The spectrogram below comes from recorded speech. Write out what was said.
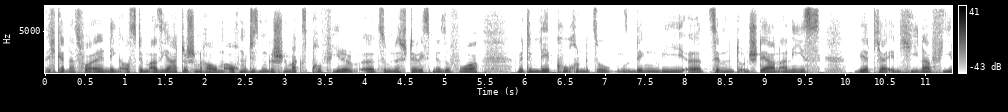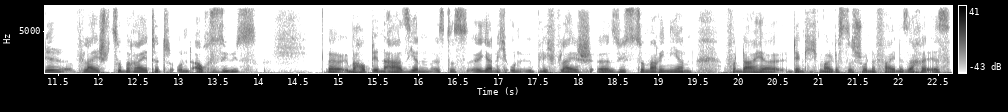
ich kenne das vor allen Dingen aus dem asiatischen Raum, auch mit diesem Geschmacksprofil, äh, zumindest stelle ich es mir so vor, mit den Lebkuchen, mit so Dingen wie äh, Zimt und Sternanis wird ja in China viel Fleisch zubereitet und auch süß. Äh, überhaupt in Asien ist es äh, ja nicht unüblich, Fleisch äh, süß zu marinieren. Von daher denke ich mal, dass das schon eine feine Sache ist.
